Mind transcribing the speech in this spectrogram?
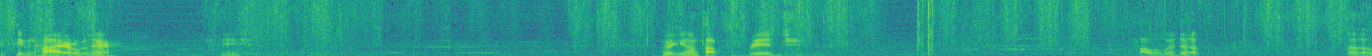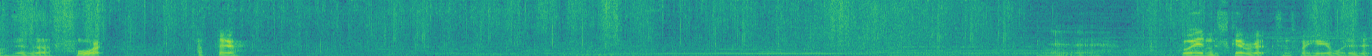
it's even higher over there. Jeez. Better get on top of this ridge. Follow it up. Oh, there's a fort up there. Yeah. Go ahead and discover it since we're here. What is it?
